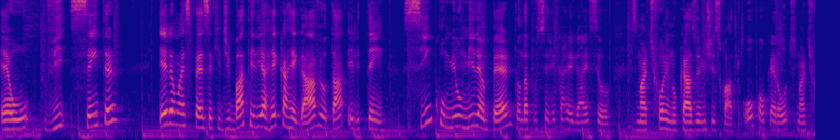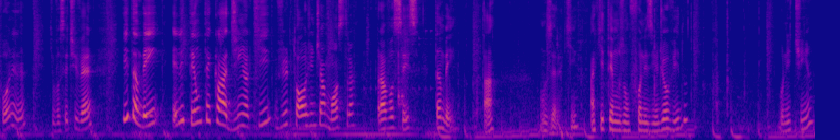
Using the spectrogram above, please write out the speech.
é o V-Center. Ele é uma espécie aqui de bateria recarregável, tá? Ele tem 5.000 mAh, então dá para você recarregar em seu smartphone, no caso o MX4 ou qualquer outro smartphone né, que você tiver. E também ele tem um tecladinho aqui virtual, a gente já mostra para vocês também, tá? Vamos ver aqui. Aqui temos um fonezinho de ouvido, bonitinho,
